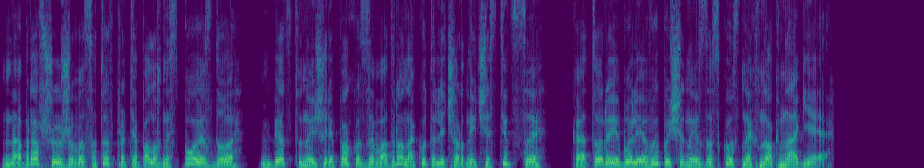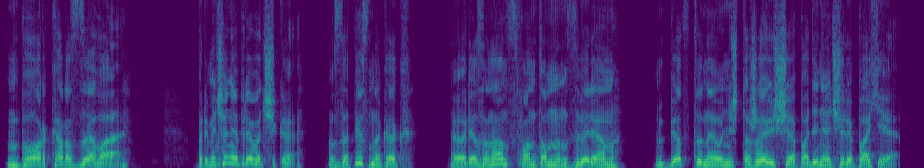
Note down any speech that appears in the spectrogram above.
Набравшую же высоту в противоположность поезду, бедственную черепаху Зевадро накутали черные частицы, которые были выпущены из искусных ног Наги. Боркарзева. Примечание переводчика. Записано как «Резонанс с фантомным зверем. Бедственное уничтожающее падение черепахи».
